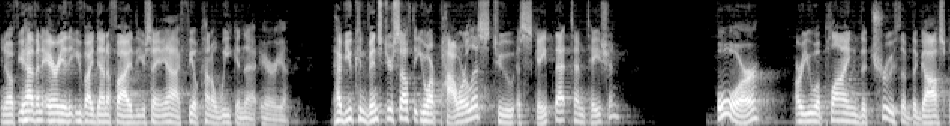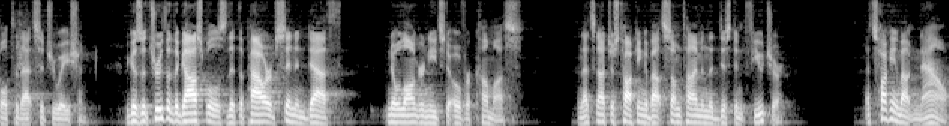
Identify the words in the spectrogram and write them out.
You know, if you have an area that you've identified that you're saying, yeah, I feel kind of weak in that area, have you convinced yourself that you are powerless to escape that temptation? Or are you applying the truth of the gospel to that situation? Because the truth of the gospel is that the power of sin and death no longer needs to overcome us. And that's not just talking about sometime in the distant future, that's talking about now.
